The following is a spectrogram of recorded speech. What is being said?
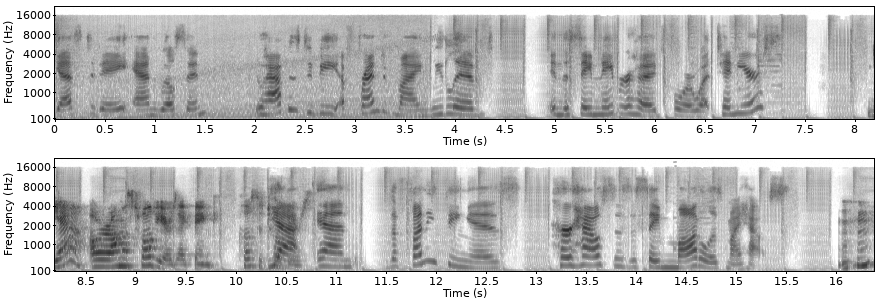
guest today, Ann Wilson, who happens to be a friend of mine. We lived in the same neighborhood for what, 10 years? Yeah, or almost 12 years, I think. Close to 12 yeah. years. And the funny thing is, her house is the same model as my house. hmm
